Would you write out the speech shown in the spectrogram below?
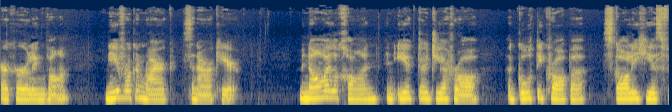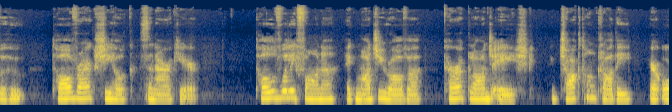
ar chuirling bháin, níomhrach an rairc san aircéir. Mná le cháin in íochttar diathrá a ggótaí crápa scálaí thíos futhú, táhhraag siíthach san aircéir. Tolmhhuií fána ag madú ráha chuach láinge éisic ag teachton chládaí ar ó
